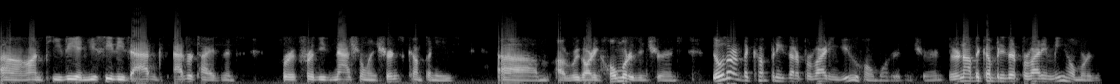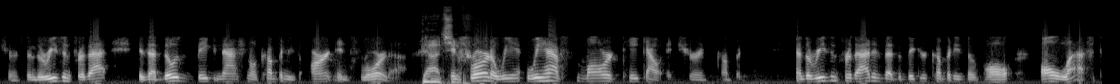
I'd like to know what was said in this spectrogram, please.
uh, on TV, and you see these ad- advertisements for for these national insurance companies, um, uh, regarding homeowners insurance, those aren't the companies that are providing you homeowners insurance. They're not the companies that are providing me homeowners insurance. And the reason for that is that those big national companies aren't in Florida. Gotcha. In Florida, we we have smaller takeout insurance companies, and the reason for that is that the bigger companies have all all left.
